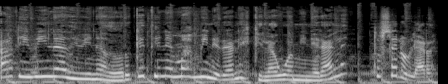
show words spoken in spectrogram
Adivina, adivinador, ¿qué tiene más minerales que el agua mineral? Tu celular.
